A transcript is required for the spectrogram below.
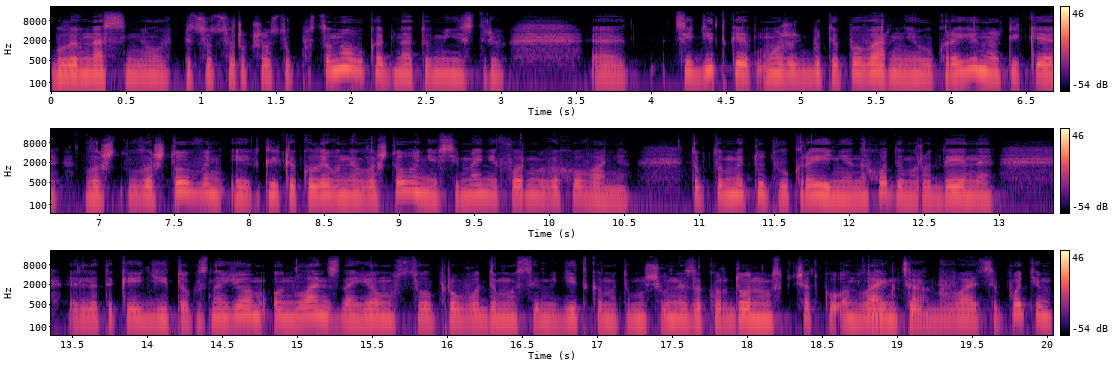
були внесені в 546 постанову Кабінету міністрів. Ці дітки можуть бути повернені в Україну тільки влаш- влаштовані, е, тільки коли вони влаштовані в сімейні форми виховання. Тобто ми тут в Україні знаходимо родини для таких діток, знайом онлайн знайомство проводимо з цими дітками, тому що вони за кордоном спочатку онлайн Так, це так. відбувається. Потім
